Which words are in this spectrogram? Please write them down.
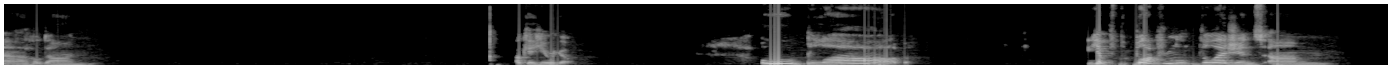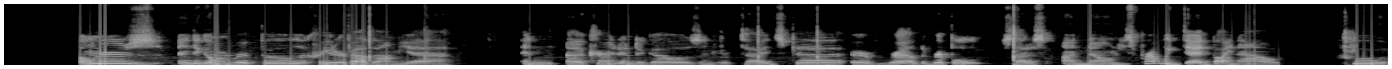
uh, hold on. Okay, here we go. Ooh, Blob. Yep, Blob from the Legends. Um, owners Indigo and Ripple, creator Fathom, yeah and uh, current indigos and riptides pet or uh, the ripple status unknown. He's probably dead by now. Who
